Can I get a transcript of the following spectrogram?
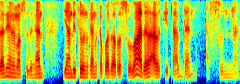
Dan yang dimaksud dengan yang diturunkan kepada Rasulullah adalah Alkitab dan As-Sunnah.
